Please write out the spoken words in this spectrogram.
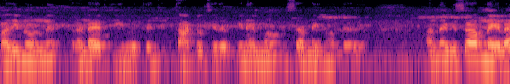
பதினொன்று ரெண்டாயிரத்தி இருபத்தஞ்சி தாக்கல் செய்த பிணை மனு விசாரணைக்கு வந்தது. அந்த விசாரணையில்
